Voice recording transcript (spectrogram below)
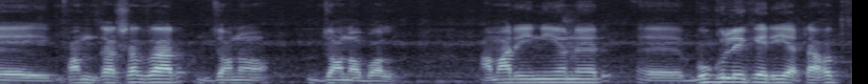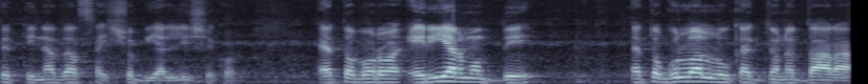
এই পঞ্চাশ হাজার জন, জনবল। আমার ইউনিয়নের ভৌগোলিক এরিয়াটা হচ্ছে তিন হাজার চারশো বিয়াল্লিশ একর। এত বড় এরিয়ার মধ্যে এতগুলো লোক একজনের দ্বারা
